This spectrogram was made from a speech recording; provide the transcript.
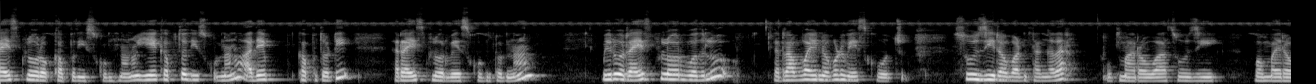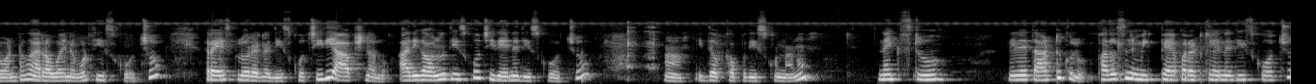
రైస్ ఫ్లోర్ ఒక కప్పు తీసుకుంటున్నాను. ఏ కప్తో తీసుకున్నానో అదే కప్పుతోటి రైస్ ఫ్లోర్ వేసుకుంటున్నా. మీరు రైస్ ఫ్లోర్ బదులు రవ్వ అయినా కూడా వేసుకోవచ్చు. సూజీ రవ్వ అంటాం కదా ఉప్మా రవ్వ సూజీ బొంబాయి రవ్వ అంటాం. ఆ రవ్వ అయినా కూడా తీసుకోవచ్చు. రైస్ ఫ్లోర్ అయినా తీసుకోవచ్చు. ఇది ఆప్షనల్. అది కావాలన్నా తీసుకోవచ్చు ఇది అయినా తీసుకోవచ్చు. ఇది ఒక కప్పు తీసుకున్నాను. నెక్స్ట్ నేనైతే అటుకులు. పల్స్ని మీకు పేపర్ అటుకులైనా తీసుకోవచ్చు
